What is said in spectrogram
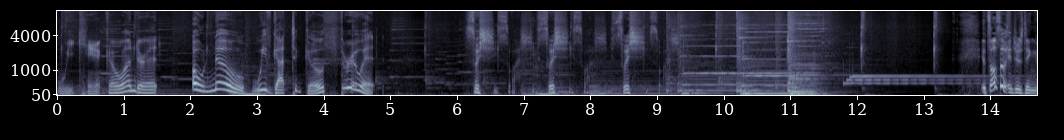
We can't go under it. Oh no, we've got to go through it. Swishy swashy, swishy swashy, swishy swashy. it's also interesting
